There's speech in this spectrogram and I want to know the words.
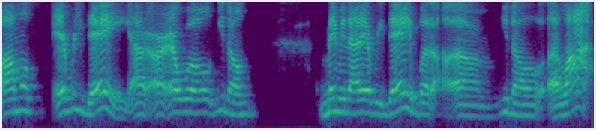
almost every day. Or, or- well, you know, maybe not every day, but um, you know, a lot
